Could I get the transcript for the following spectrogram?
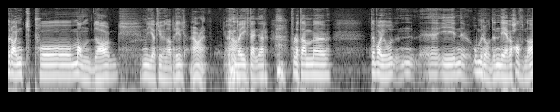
brant på mandag 29. april. ja, right. Da gikk den der. For at de eh, Det var jo eh, i området ned ved havna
